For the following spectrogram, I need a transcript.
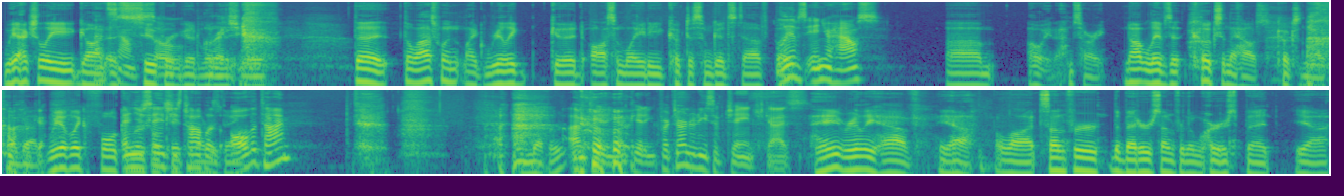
We actually got That a sounds super so good one this great. year. the The last one, like really good, awesome lady, cooked us some good stuff. But, Lives in your house? Um. Oh wait, I'm sorry. Not lives it cooks in the house. Cooks in the house. My bad. We have like a full. And you're commercial saying she's kitchen topless everything. all the time? Never. I'm kidding. I'm kidding. Fraternities have changed, guys. They really have. Yeah, a lot. Some for the better, some for the worse. But yeah.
